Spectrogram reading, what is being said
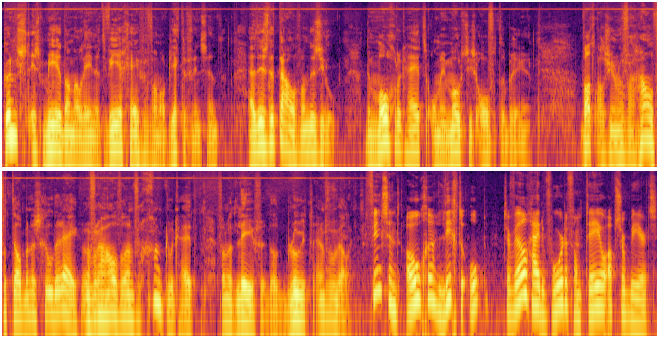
Kunst is meer dan alleen het weergeven van objecten, Vincent. Het is de taal van de ziel, de mogelijkheid om emoties over te brengen. Wat als je een verhaal vertelt met een schilderij, een verhaal van een vergankelijkheid van het leven dat bloeit en verwelkt. Vincent ogen lichten op terwijl hij de woorden van Theo absorbeert.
